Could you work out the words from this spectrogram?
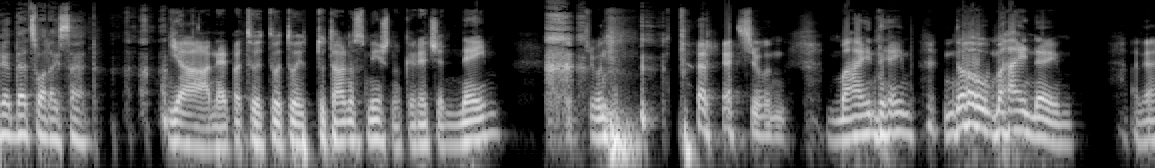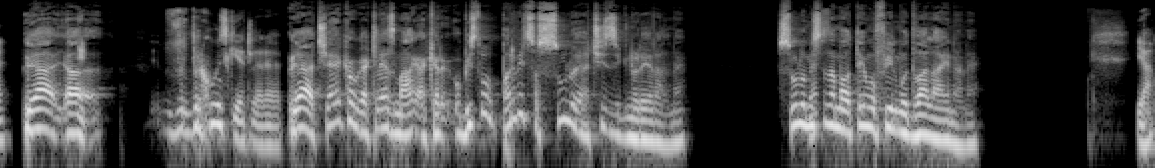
Yeah, that's what I said. Ja, ne, pa to, to, to je totalno smešno, ker reče name. Reče on, my name, no, my name. Ja, ja, V- Vrhunski je tle. ja čekal ga kle zmaga, ker v bistvu prvič so Suluja čisto ignorirali. Ne? Sulu, mislim, da ima v tem filmu dva lajna. Ne? Ja,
